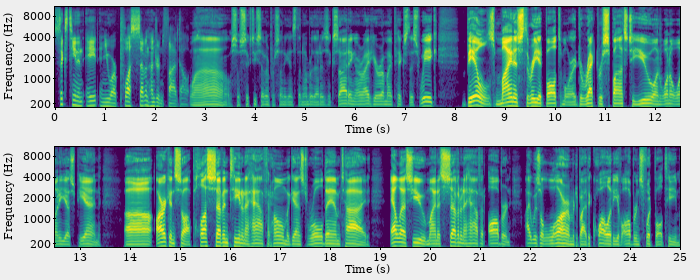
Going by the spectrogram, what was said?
16 and 8, and you are plus $705. Wow. So 67% against the number. That is exciting. All right. Here are my picks this week. Bills minus three at Baltimore, a direct response to you on 101 ESPN. Uh, Arkansas plus 17 and a half at home against Roll Dam Tide. LSU minus seven and a half at Auburn. I was alarmed by the quality of Auburn's football team.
